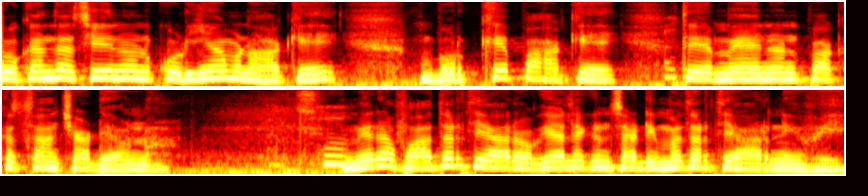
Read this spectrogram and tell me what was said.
ਉਹ ਕਹਿੰਦਾ ਸੀ ਇਹਨਾਂ ਨੂੰ ਕੁੜੀਆਂ ਬਣਾ ਕੇ ਬੁਰਕੇ ਪਾ ਕੇ ਤੇ ਮੈਂ ਇਹਨਾਂ ਨੂੰ ਪਾਕਿਸਤਾਨ ਛੱਡ ਆਉਣਾ। ਅੱਛਾ। ਮੇਰਾ ਫਾਦਰ ਤਿਆਰ ਹੋ ਗਿਆ ਲੇਕਿਨ ਸਾਡੀ ਮਦਰ ਤਿਆਰ ਨਹੀਂ ਹੋਈ।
